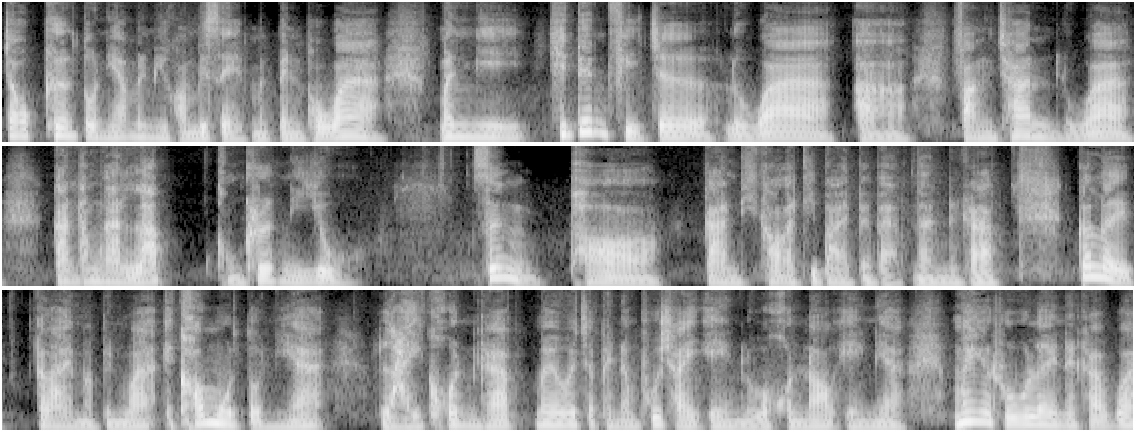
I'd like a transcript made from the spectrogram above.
เจ้าเครื่องตัวนี้มันมีความพิเศษมันเป็นเพราะว่ามันมี hidden feature หรือว่าฟังก์ชันหรือว่าการทำงานลับของเครื่องนี้อยู่ ซึ่งพอ การที่เขาอธิบายไปแบบนั้นนะครับ ก็เลยกลายมาเป็นว่าไอ้ข้อมูลตัวนี้หลายคนครับไม่ว่าจะเป็นน้ำผู้ใช้เองหรือว่าคนนอกเองเนี่ยไม่รู้เลยนะครับว่า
